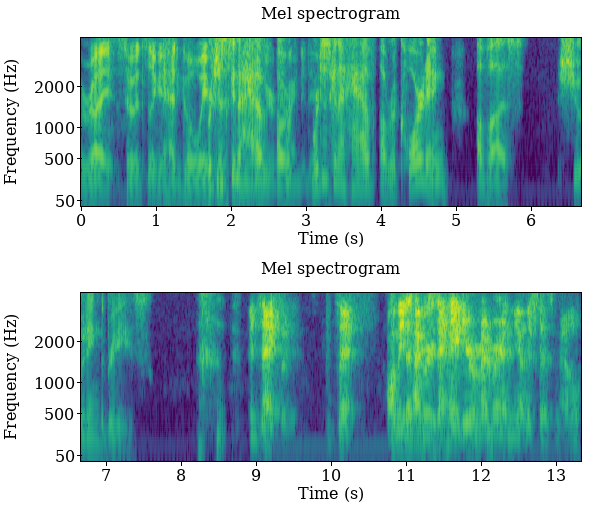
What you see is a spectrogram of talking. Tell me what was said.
Right. So it's like it had to go away. We're from just gonna have we were, a, to we're just gonna have a recording of us shooting the breeze. Exactly. That's it. All these That's times where- you say, "Hey, do you remember?" and the other says, "No."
